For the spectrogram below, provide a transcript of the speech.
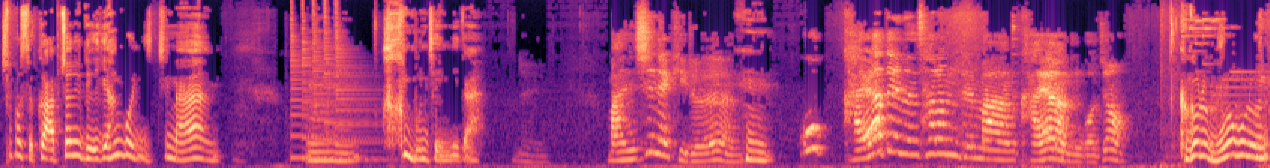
싶었어요. 그 앞전에도 얘기한 건 있지만, 음, 큰 문제입니다. 네. 만신의 길은 음, 꼭 가야 되는 사람들만 가야 하는 거죠? 그거를 물어보는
